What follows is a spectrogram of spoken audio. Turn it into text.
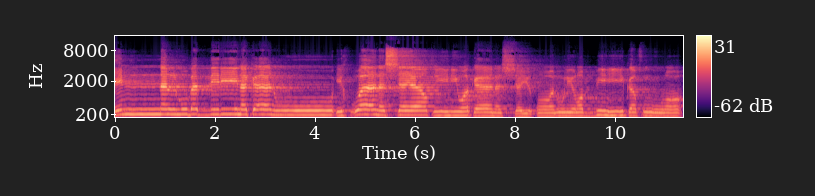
إن المبذرين كانوا إخوان الشياطين وكان الشيطان لربه كفورا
